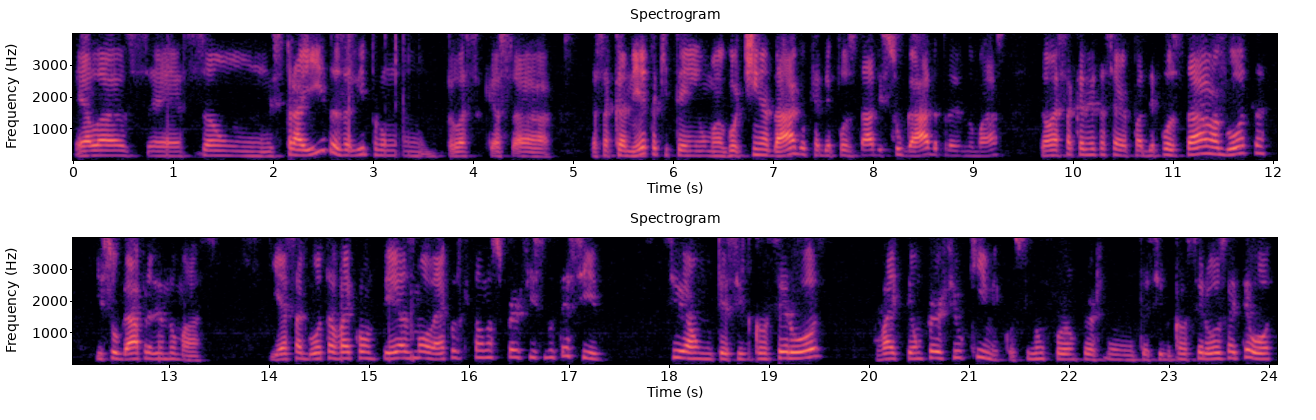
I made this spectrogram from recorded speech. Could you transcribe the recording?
elas é, são extraídas ali por um, pela essa essa caneta que tem uma gotinha d'água que é depositada e sugada para dentro do massa. Então essa caneta serve para depositar uma gota e sugar para dentro do massa. E essa gota vai conter as moléculas que estão na superfície do tecido. Se é um tecido canceroso, vai ter um perfil químico. Se não for um, um tecido canceroso, vai ter outro.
